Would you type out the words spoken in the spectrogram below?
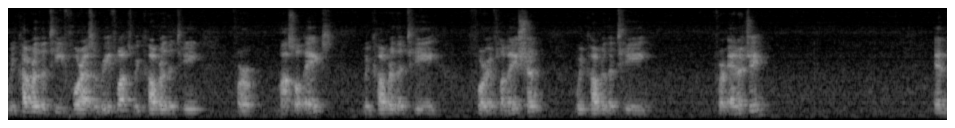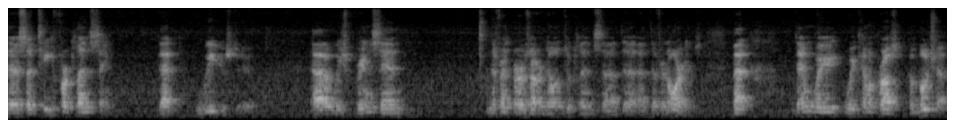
we cover the tea for as a reflux, we cover the tea for muscle aches, we cover the tea for inflammation, we cover the tea for energy, and there's a tea for cleansing that we used to do, uh, which brings in different herbs are known to cleanse uh, the, uh, different organs. But then we, we came across kombucha,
